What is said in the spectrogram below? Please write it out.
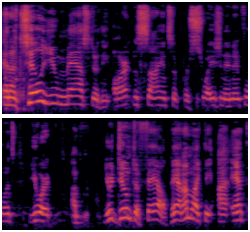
And until you master the art and science of persuasion and influence, you are I'm you're doomed to fail. Man, I'm like the uh, ant-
